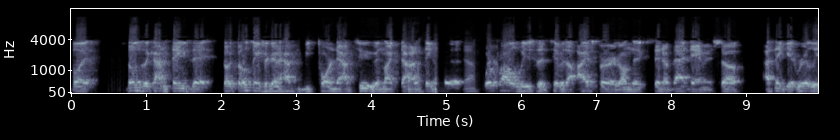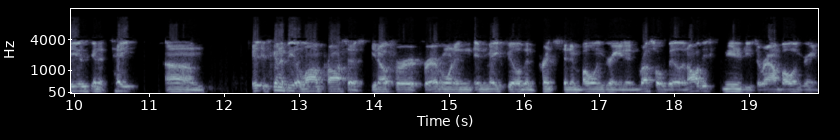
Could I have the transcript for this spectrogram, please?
but those are the kind of things that those, those things are going to have to be torn down too. And like that, I think yeah. we're probably just the tip of the iceberg on the extent of that damage. So I think it really is going to take. Um, it, it's going to be a long process, you know, for for everyone in, in Mayfield and Princeton and Bowling Green and Russellville and all these communities around Bowling Green.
